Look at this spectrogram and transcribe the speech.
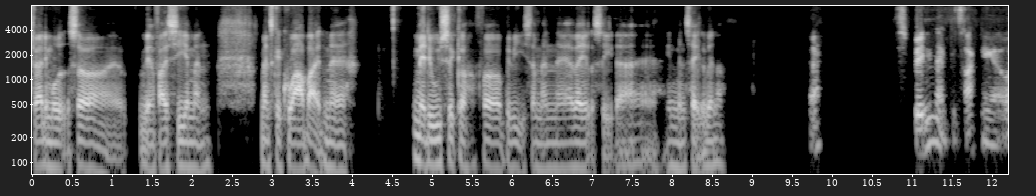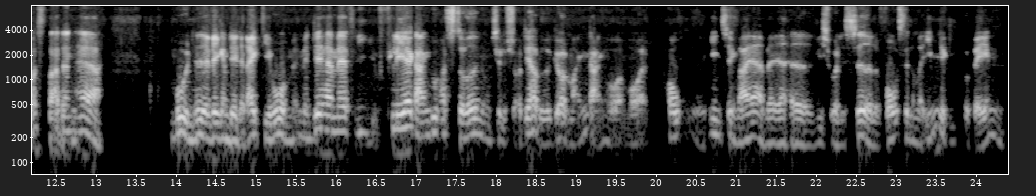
tværtimod, så øh, vil jeg faktisk sige, at man, man skal kunne arbejde med, med det usikre for at bevise, at man øh, reelt set er øh, en mental vinder. Ja, spændende betragtninger. Også bare den her modenhed, jeg ved ikke, om det er det rigtige ord, men, men det her med, fordi flere gange du har stået i nogle situationer, det har du jo gjort mange gange, hvor, hvor hov, en ting var jeg, hvad jeg havde visualiseret eller forestillet mig, inden jeg gik på banen.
